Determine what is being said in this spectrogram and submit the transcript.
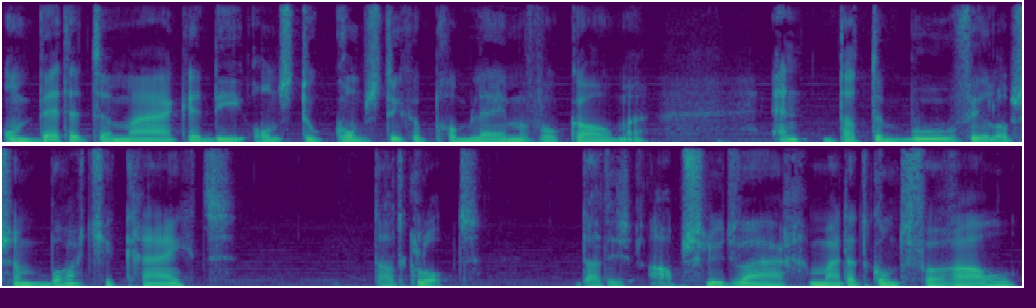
om wetten te maken die ons toekomstige problemen voorkomen. En dat de boer veel op zijn bordje krijgt, dat klopt. Dat is absoluut waar. Maar dat komt vooral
